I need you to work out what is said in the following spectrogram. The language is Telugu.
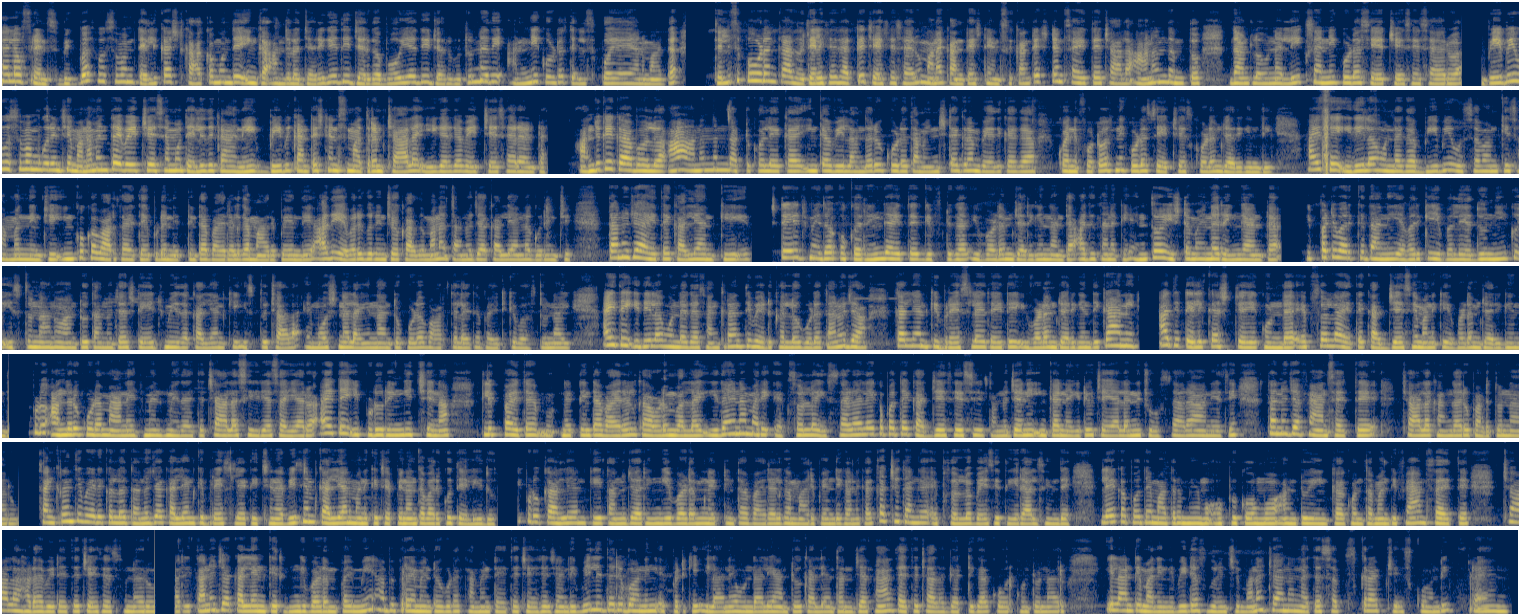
హలో ఫ్రెండ్స్ బిగ్ బాస్ ఉత్సవం టెలికాస్ట్ కాకముందే ఇంకా అందులో జరిగేది జరగబోయేది జరుగుతున్నది అన్నీ కూడా తెలిసిపోయాయి అనమాట తెలిసిపోవడం కాదు తెలిసేటట్టు చేసేశారు మన కంటెస్టెంట్స్ కంటెస్టెంట్స్ అయితే చాలా ఆనందంతో దాంట్లో ఉన్న లీక్స్ అన్నీ కూడా షేర్ చేసేశారు. బీబీ ఉత్సవం గురించి మనం ఎంత వెయిట్ చేసామో తెలియదు కానీ బీబీ కంటెస్టెంట్స్ మాత్రం చాలా ఈగర్గా వెయిట్ చేశారంట. అందుకే కాబోలు ఆ ఆనందం తట్టుకోలేక ఇంకా వీళ్ళందరూ కూడా తమ ఇన్స్టాగ్రామ్ వేదికగా కొన్ని ఫొటోస్ని కూడా షేర్ చేసుకోవడం జరిగింది. అయితే ఇదిలా ఉండగా బీబీ ఉత్సవంకి సంబంధించి ఇంకొక వార్త అయితే ఇప్పుడు నెట్టింట వైరల్గా మారిపోయింది. అది ఎవరి గురించో కాదు మన తనుజ కళ్యాణ్ల గురించి. తనుజ అయితే కళ్యాణ్కి స్టేజ్ మీద ఒక రింగ్ అయితే గిఫ్ట్గా ఇవ్వడం జరిగిందంట. అది తనకి ఎంతో ఇష్టమైన రింగ్ అంట. ఇప్పటి వరకు దాన్ని ఎవరికి ఇవ్వలేదు నీకు ఇస్తున్నాను అంటూ తనుజ స్టేజ్ మీద కళ్యాణ్కి ఇస్తూ చాలా ఎమోషనల్ అయిందంటూ కూడా వార్తలు అయితే బయటికి వస్తున్నాయి. అయితే ఇదిలా ఉండగా సంక్రాంతి వేడుకల్లో కూడా తనుజ కళ్యాణ్కి బ్రేస్లెట్ అయితే ఇవ్వడం జరిగింది. కానీ అది టెలికాస్ట్ చేయకుండా ఎపిసోడ్లో అయితే కట్ చేసి మనకి ఇవ్వడం జరిగింది. ఇప్పుడు అందరూ కూడా మేనేజ్మెంట్ మీద అయితే చాలా సీరియస్ అయ్యారు. అయితే ఇప్పుడు రింగ్ ఇచ్చిన క్లిప్ అయితే నెట్టింట వైరల్ కావడం వల్ల ఇదైనా మరి ఎపిసోడ్లో ఇస్తాడా? లేకపోతే కట్ చేసేసి తనుజని ఇంకా నెగిటివ్ చేయాలని చూస్తారా? అనేసి తనుజ ఫ్యాన్స్ అయితే చాలా కంగారు పడుతున్నారు. సంక్రాంతి వేడుకల్లో తనుజ కళ్యాణ్కి బ్రేస్లెట్ ఇచ్చిన విషయం కళ్యాణ్ మనకి చెప్పినంత వరకు తెలియదు ఇప్పుడు కళ్యాణ్కి తనుజ రింగ్ ఇవ్వడం నెట్టింట వైరల్గా మారిపోయింది కనుక ఖచ్చితంగా ఎపిసోడ్లో వేసి తీరాల్సిందే. లేకపోతే మాత్రం మేము ఒప్పుకోము అంటూ ఇంకా కొంతమంది ఫ్యాన్స్ అయితే చాలా హడావిడైతే చేసేస్తున్నారు. మరి తనుజ కళ్యాణ్కి రింగ్ ఇవ్వడంపై మీ అభిప్రాయం ఏంటో కూడా కమెంట్ అయితే చేసేయండి. వీళ్ళిద్దరి బాండింగ్ ఎప్పటికీ ఇలానే ఉండాలి అంటూ కళ్యాణ్ తనుజ ఫ్యాన్స్ అయితే చాలా గట్టిగా కోరుకుంటున్నారు. ఇలాంటి మరిన్ని వీడియోస్ గురించి మన ఛానల్ అయితే సబ్స్క్రైబ్ చేసుకోండి ఫ్రెండ్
